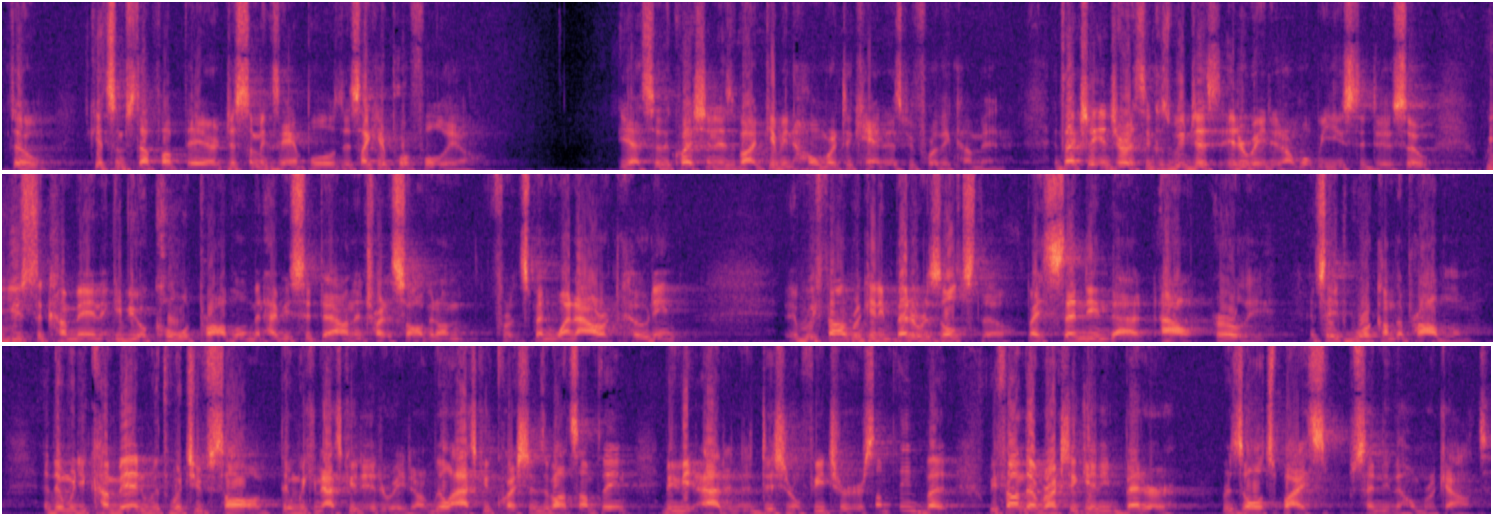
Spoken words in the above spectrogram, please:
So get some stuff up there, just some examples. It's like your portfolio. Yeah, so the question is about giving homework to candidates before they come in. It's actually interesting because we've just iterated on what we used to do. So we used to come in and give you a cold problem and have you sit down and try to solve it on, for, spend one hour coding. We found we're getting better results though by sending that out early and say work on the problem. And then when you come in with what you've solved, then we can ask you to iterate on. We'll ask you questions about something, maybe add an additional feature or something, but we found that we're actually getting better results by sending the homework out.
